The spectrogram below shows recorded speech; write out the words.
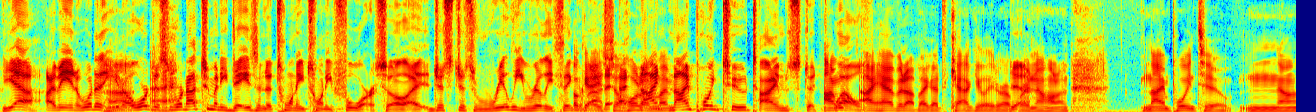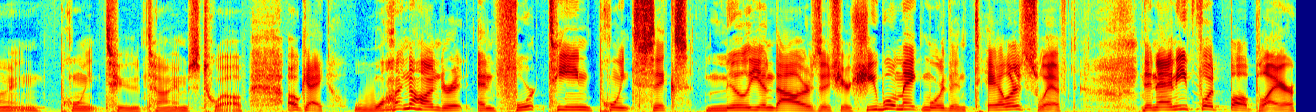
Yeah, I mean, what you know, we're just we're not too many days into 2024, so I just just really really think Okay, about so it. At hold on, 9.2 times to I'm- 12. I have it up. I got the calculator up Yeah. right now. Hold on. 9.2. 9.2 times 12. Okay. $114.6 million this year. She will make more than Taylor Swift, than any football player,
